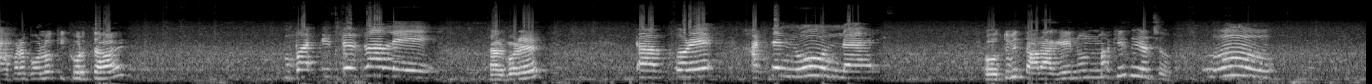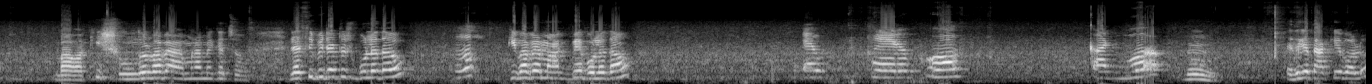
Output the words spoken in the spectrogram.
তারপরে বলো কি করতে হয়? বাটিতে তারপরে? তারপরে হাতে নুন দেয়। ও তুমি তার আগেই নুন মাখিয়ে দিয়েছ? বাবা কি সুন্দরভাবে আমরা মেখেছো। রেসিপিটা একটু বলে দাও। হুম কীভাবে মাখবে বলে দাও। কাটবো। হুম। এদিকে তাকিয়ে বলো।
